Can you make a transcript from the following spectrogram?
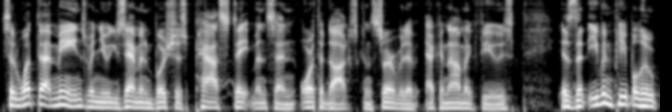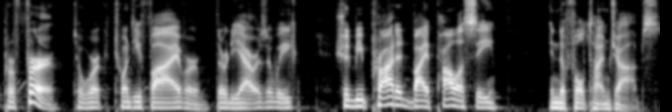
said what that means when you examine Bush's past statements and orthodox conservative economic views is that even people who prefer to work 25 or 30 hours a week should be prodded by policy into full time jobs.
